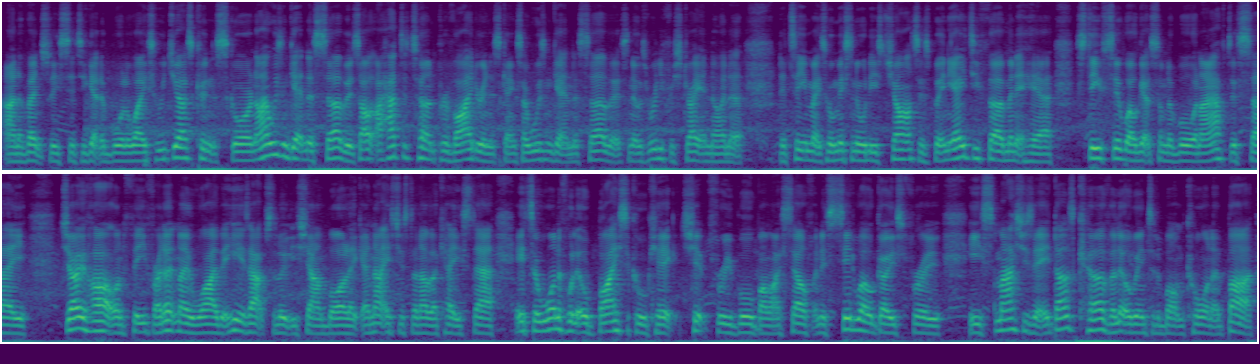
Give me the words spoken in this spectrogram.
and eventually City get the ball away, so we just couldn't score, and I wasn't getting the service, I, I had to turn provider in this game, so I wasn't getting the service, and it was really frustrating knowing that the teammates were missing all these chances, but in the 83rd minute here, Steve Sidwell gets on the ball, and I have to say, Joe Hart on FIFA, I don't know why, but he is absolutely shambolic, and that is just another case there. It's a wonderful little bicycle kick, chip through ball by myself, and as Sidwell goes through, he smashes it. It does curve a little bit into the bottom corner, but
